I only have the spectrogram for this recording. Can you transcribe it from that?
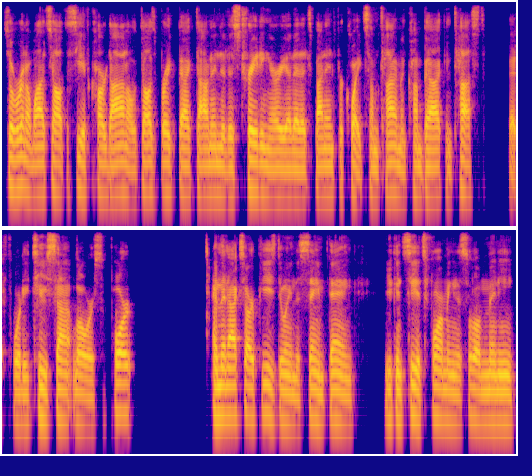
So we're going to watch out to see if Cardano does break back down into this trading area that it's been in for quite some time and come back and test that 42 cent lower support. And then XRP is doing the same thing. You can see it's forming this little mini,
